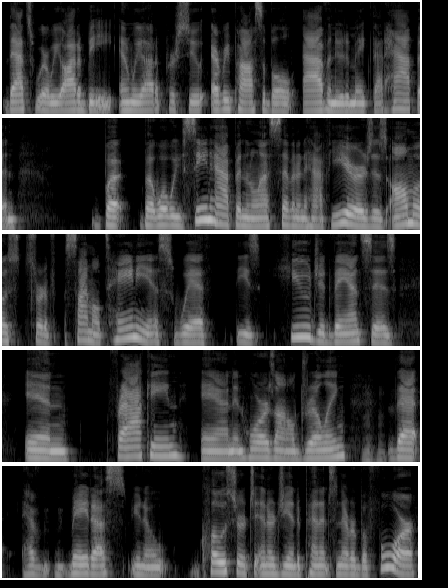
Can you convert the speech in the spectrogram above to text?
that's where we ought to be, and we ought to pursue every possible avenue to make that happen. But but what we've seen happen in the last seven and a half years is almost sort of simultaneous with these huge advances in fracking and in horizontal drilling mm-hmm. that have made us, you know, closer to energy independence than ever before.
